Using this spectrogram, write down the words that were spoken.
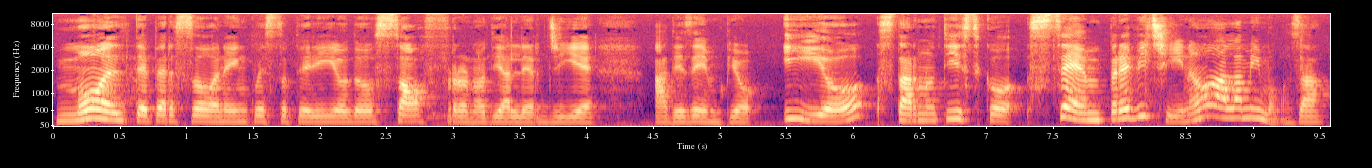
Molte persone in questo periodo soffrono di allergie. Ad esempio, io starnutisco sempre vicino alla mimosa.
